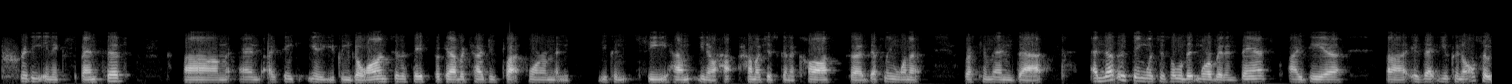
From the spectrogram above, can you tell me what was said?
pretty inexpensive. Um, and I think you know you can go on to the Facebook advertising platform and you can see how you know how, how much it's going to cost. So I definitely want to recommend that. Another thing, which is a little bit more of an advanced idea, uh, is that you can also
